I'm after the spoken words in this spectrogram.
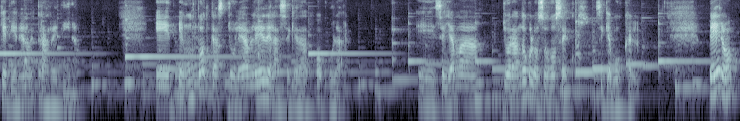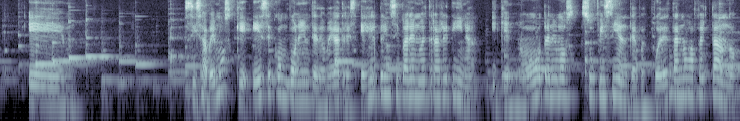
que tiene nuestra retina. Eh, en un podcast yo le hablé de la sequedad ocular. Eh, se llama Llorando con los ojos secos, así que búscalo. Pero eh, si sabemos que ese componente de omega 3 es el principal en nuestra retina y que no tenemos suficiente, pues puede estarnos afectando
